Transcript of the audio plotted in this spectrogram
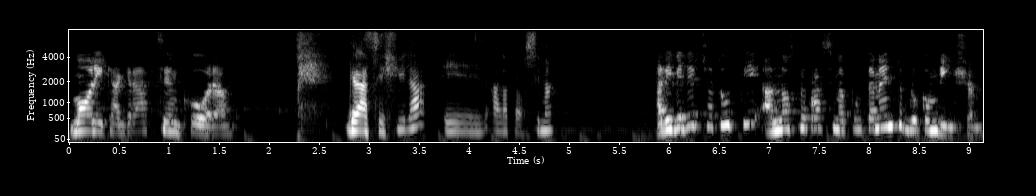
Monica, grazie ancora. Grazie Sheila e alla prossima. Arrivederci a tutti al nostro prossimo appuntamento Blue Conviction.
